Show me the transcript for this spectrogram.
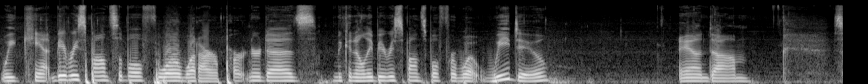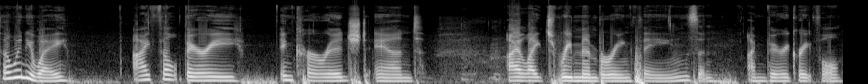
we can't be responsible for what our partner does. We can only be responsible for what we do. And um, so, anyway, I felt very encouraged and I liked remembering things, and I'm very grateful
